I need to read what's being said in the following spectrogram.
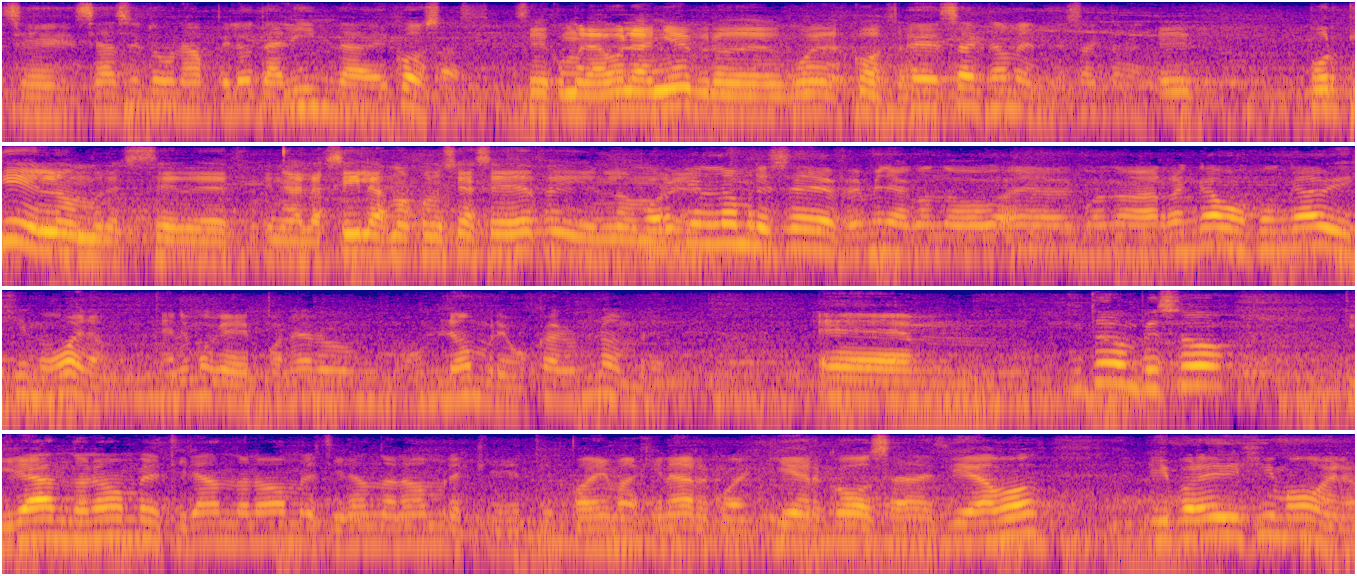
se, se hace toda una pelota linda de cosas. Sí, es como la bola de nieve, pero de buenas cosas. Exactamente, exactamente. Eh, ¿Por qué el nombre CDF? En las siglas más conocidas CDF y el nombre. ¿Por qué el nombre CDF? Mira, cuando, eh, cuando arrancamos con Gaby dijimos, bueno, tenemos que poner un, un nombre, buscar un nombre. Eh, y todo empezó tirando nombres, tirando nombres, tirando nombres que te puedes imaginar cualquier cosa, decíamos. Y por ahí dijimos, bueno,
